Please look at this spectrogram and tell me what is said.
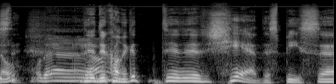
Know, det- du, ja. du kan ikke kjedespise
